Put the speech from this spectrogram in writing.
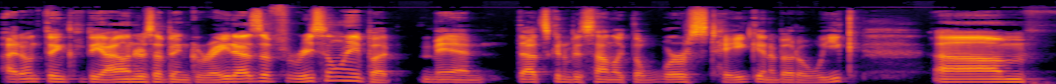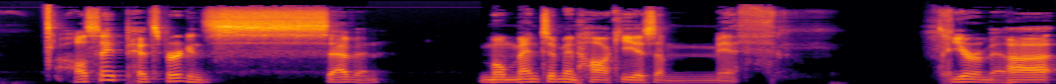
I don't think the Islanders have been great as of recently. But man, that's going to sound like the worst take in about a week. Um, I'll say Pittsburgh in seven. Momentum in hockey is a myth. You're a myth. Uh,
